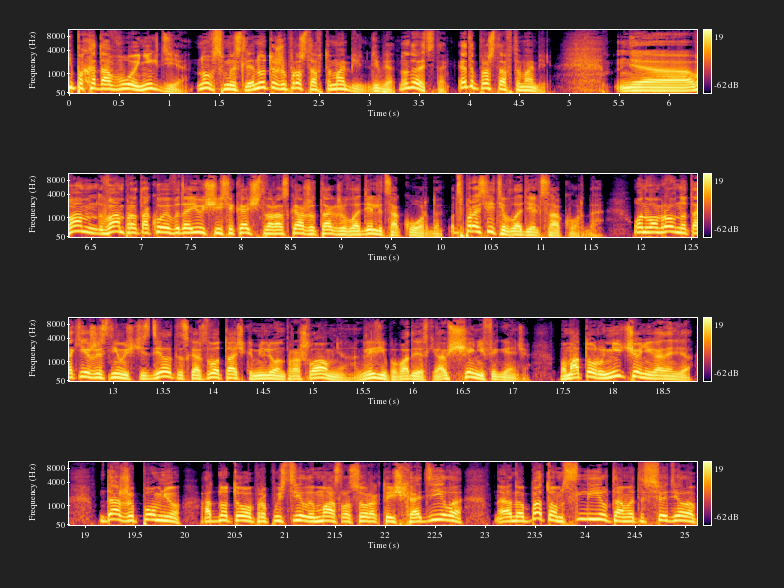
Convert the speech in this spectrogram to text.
Ни по ходовой, нигде. Ну, в смысле, ну это же просто автомобиль, ребят. Ну, давайте так. Это просто автомобиль. Э, Вам, вам про такое выдающееся качество расскажет также владелец Аккорда. Вот спросите владельца Аккорда. Он вам ровно такие же снимочки сделает и скажет, вот тачка миллион прошла у меня, гляди по подвеске, вообще нифига ничего. По мотору ничего никогда не делал. Даже помню, одно ТО пропустил, и масло 40 тысяч ходило, оно потом слил там это все дело,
